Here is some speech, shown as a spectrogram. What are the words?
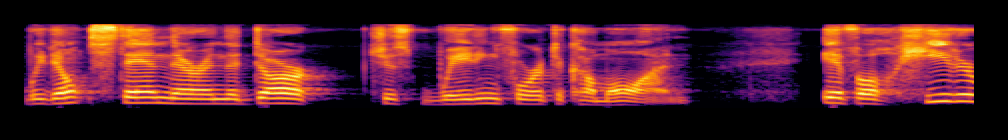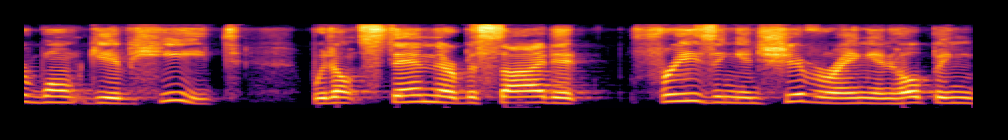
we don't stand there in the dark just waiting for it to come on. If a heater won't give heat, we don't stand there beside it freezing and shivering and hoping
